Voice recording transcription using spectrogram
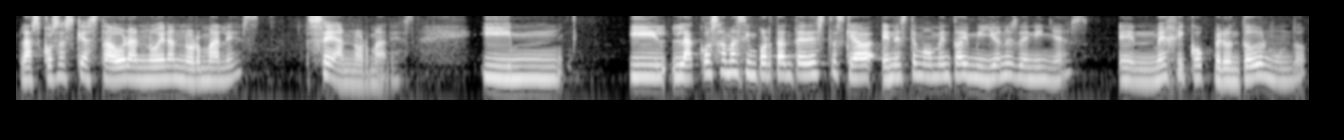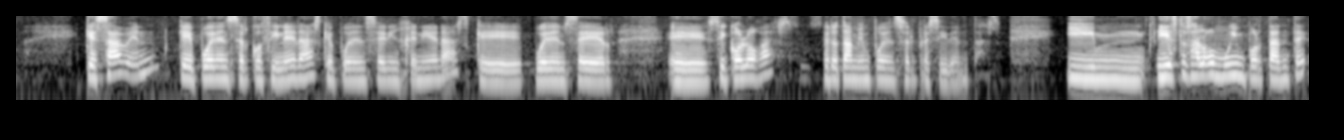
las cosas que hasta ahora no eran normales sean normales. Y, y la cosa más importante de esto es que en este momento hay millones de niñas en México, pero en todo el mundo, que saben que pueden ser cocineras, que pueden ser ingenieras, que pueden ser eh, psicólogas, pero también pueden ser presidentas. Y, esto es algo muy importante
